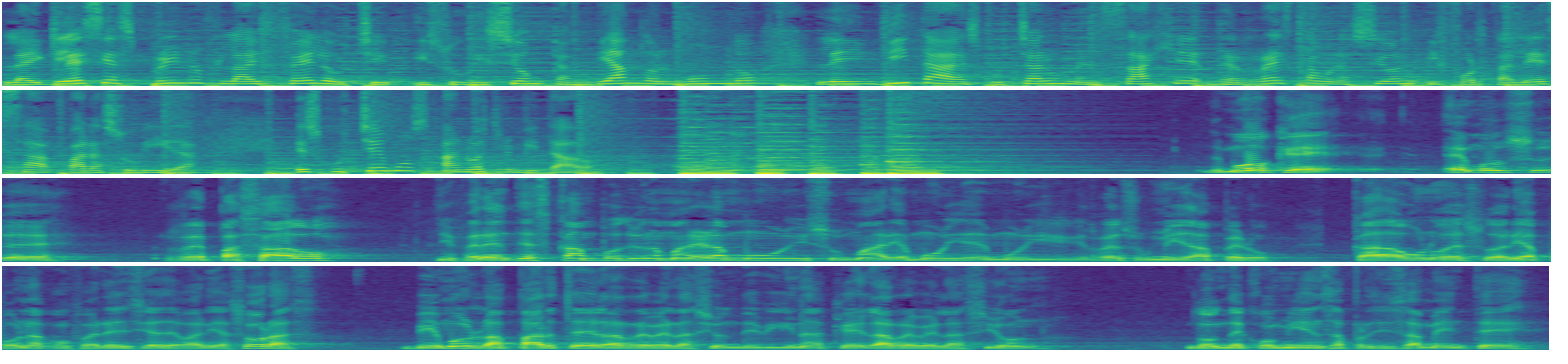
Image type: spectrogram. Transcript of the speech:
La Iglesia Spring of Life Fellowship y su visión Cambiando el Mundo le invita a escuchar un mensaje de restauración y fortaleza para su vida. Escuchemos a nuestro invitado. De modo que hemos eh, repasado diferentes campos de una manera muy sumaria, muy, eh, muy resumida, pero cada uno de estos daría para una conferencia de varias horas. Vimos la parte de la revelación divina, que es la revelación donde comienza precisamente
